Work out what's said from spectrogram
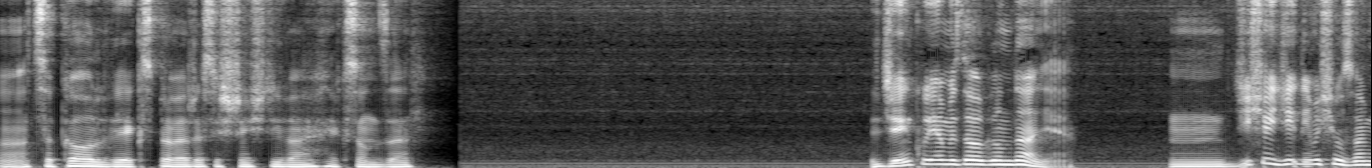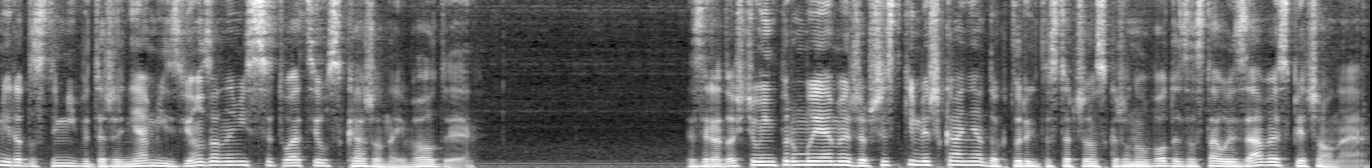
A cokolwiek sprawia, że jesteś szczęśliwa, jak sądzę. Dziękujemy za oglądanie. Mm, Dzisiaj dzielimy się z Wami radosnymi wydarzeniami związanymi z sytuacją skażonej wody. Z radością informujemy, że wszystkie mieszkania, do których dostarczono skażoną wodę, zostały zabezpieczone.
